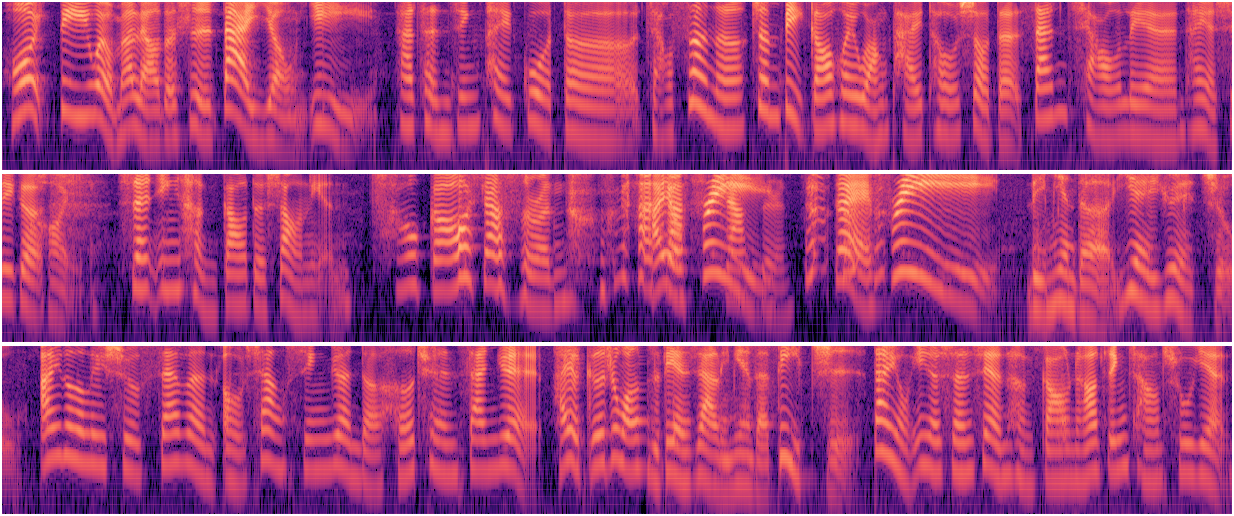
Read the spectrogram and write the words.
嗨，第一位我们要聊的是戴永义，他曾经配过的角色呢，振臂高挥王牌投手的三桥连，他也是一个。声音很高的少年，超高，吓死人！还有 Free，对 Free 里面的夜月主，Idolish Seven 偶像心愿的和泉三月，还有歌之王子殿下里面的地址。戴永义的声线很高，然后经常出演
